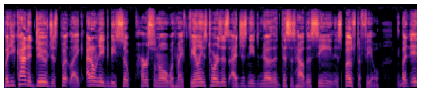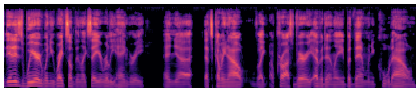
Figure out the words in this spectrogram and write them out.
But you kind of do just put like, I don't need to be so personal with my feelings towards this. I just need to know that this is how this scene is supposed to feel. But it, it is weird when you write something like, say, you're really angry and uh, that's coming out like across very evidently. But then when you cool down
